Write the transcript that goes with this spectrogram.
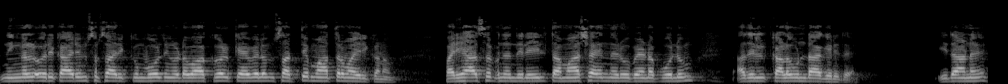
നിങ്ങൾ ഒരു കാര്യം സംസാരിക്കുമ്പോൾ നിങ്ങളുടെ വാക്കുകൾ കേവലം സത്യം മാത്രമായിരിക്കണം. പരിഹാസം എന്ന നിലയിൽ തമാശ എന്ന രൂപേണ പോലും അതിൽ കളവുണ്ടാകരുത്. ഇതാണ്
